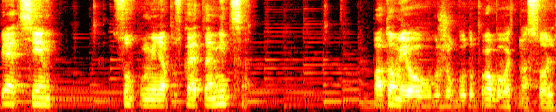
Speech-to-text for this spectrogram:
5-7 суп у меня пускай томится. Потом я его уже буду пробовать на соль.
